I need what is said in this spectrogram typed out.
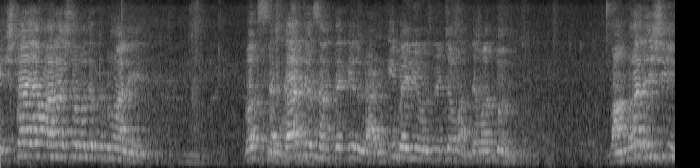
एक्स्ट्रा या महाराष्ट्रामध्ये कुठून आली? मग सरकार जे सांगते की लाडकी बहीण योजनेच्या माध्यमातून बांगलादेशी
